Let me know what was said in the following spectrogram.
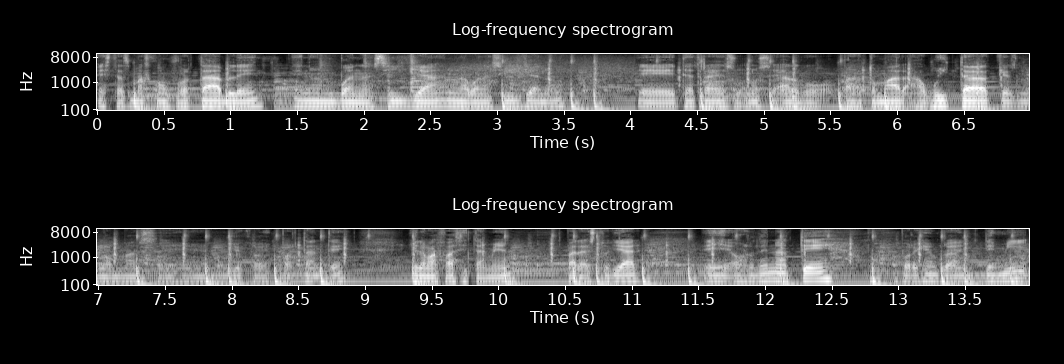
estás más confortable en una buena silla, en una buena silla, ¿no? Eh, te atraes, no sé, algo para tomar agüita, que es lo más, eh, yo creo, importante y lo más fácil también para estudiar. Eh, ordénate, por ejemplo, de mí,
